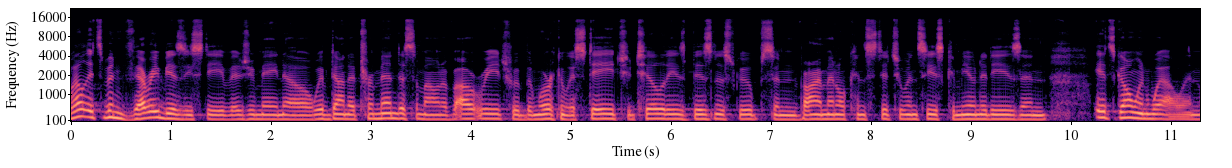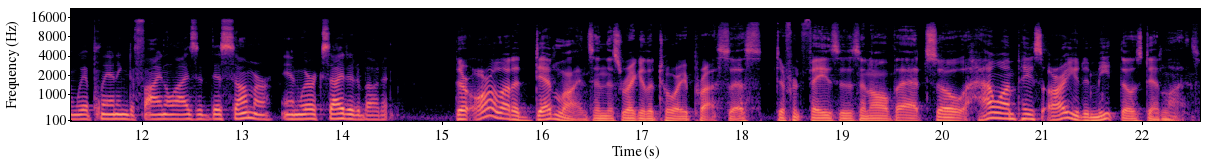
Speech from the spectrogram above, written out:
Well, it's been very busy, Steve, as you may know. We've done a tremendous amount of outreach. We've been working with states, utilities, business groups, environmental constituencies, communities, and it's going well. And we're planning to finalize it this summer, and we're excited about it. There are a lot of deadlines in this regulatory process, different phases and all that. So, how on pace are you to meet those deadlines?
